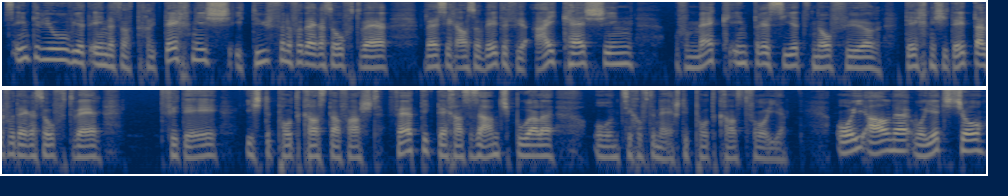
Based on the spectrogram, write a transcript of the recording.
Das Interview wird eher ein bisschen technisch, in die Tiefen von dieser Software. Wer sich also weder für iCaching auf dem Mac interessiert, noch für technische Details von dieser Software, für den ist der Podcast da fast fertig. Der kann es anspulen und sich auf den nächsten Podcast freuen. Euch allen, die jetzt schon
